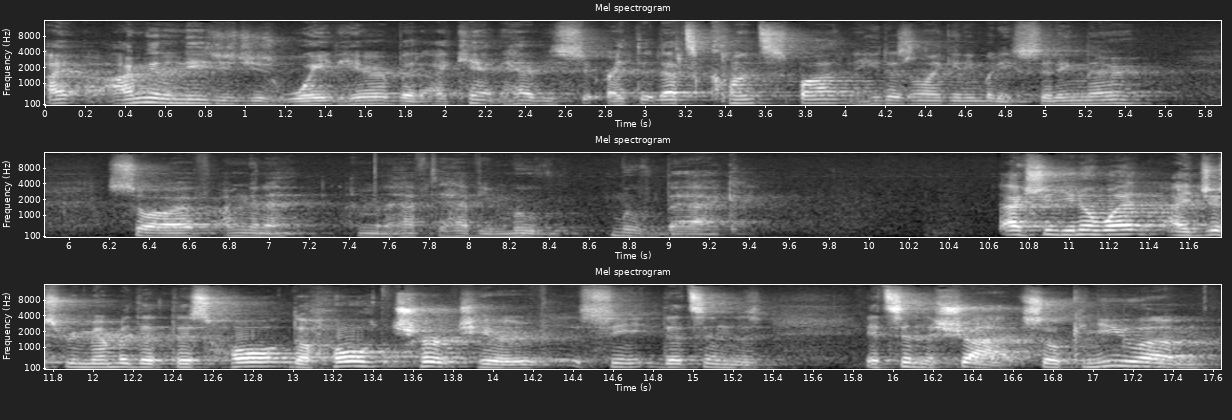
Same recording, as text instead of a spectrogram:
I I'm gonna need you to just wait here, but I can't have you sit right there. That's Clint's spot, and he doesn't like anybody sitting there. So I've, I'm gonna I'm gonna have to have you move move back. Actually, you know what? I just remembered that this whole the whole church here, see, that's in the it's in the shot. So can you um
